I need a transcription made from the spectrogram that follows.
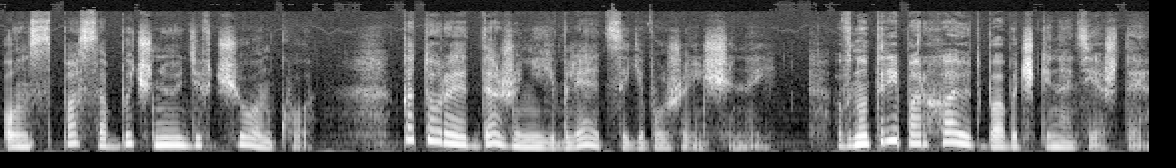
Он спас обычную девчонку, которая даже не является его женщиной. Внутри порхают бабочки надежды.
